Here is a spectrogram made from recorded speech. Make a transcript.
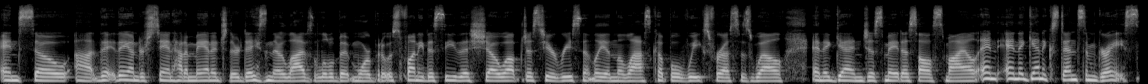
And so uh, they, they understand how to manage their days and their lives a little bit more. But it was funny to see this show up just here recently in the last couple of weeks for us as well. And again, just made us all smile and, and again, extend some grace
